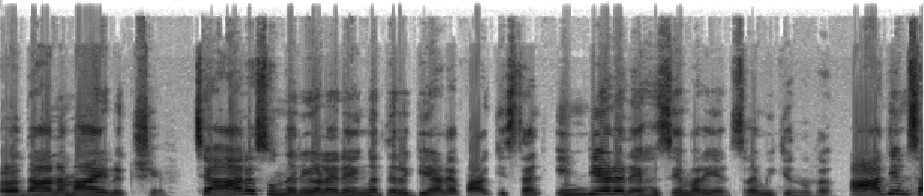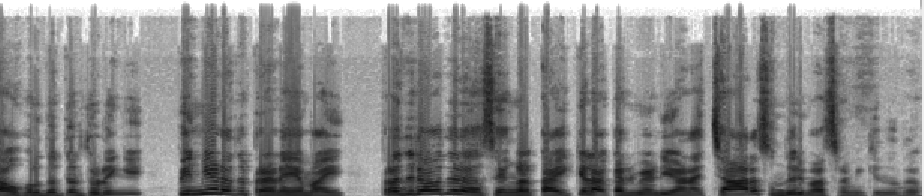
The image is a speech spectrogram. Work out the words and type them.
പ്രധാനമായ ലക്ഷ്യം. ചാരസുന്ദരികളെ രംഗത്തിറക്കിയാണ് പാകിസ്ഥാൻ ഇന്ത്യയുടെ രഹസ്യം അറിയാൻ ശ്രമിക്കുന്നത്. ആദ്യം സൗഹൃദത്തിൽ തുടങ്ങി പിന്നീട് അത് പ്രണയമായി. പ്രതിരോധ രഹസ്യങ്ങൾ കൈക്കലാക്കാൻ വേണ്ടിയാണ് ചാരസുന്ദരിമാർ ശ്രമിക്കുന്നത്.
